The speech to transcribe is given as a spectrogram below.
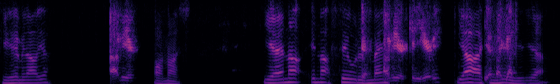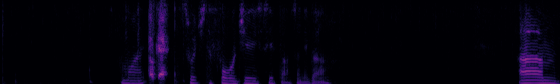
can you hear me now? Yeah. I'm here. Oh, nice. Yeah, in that in that field Yeah, of I'm mentoring. here. Can you hear me? Yeah, I can I hear got you. Yeah. I might Okay. switch to 4G, see if that's any better. Um.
